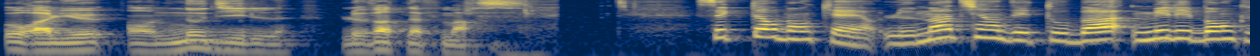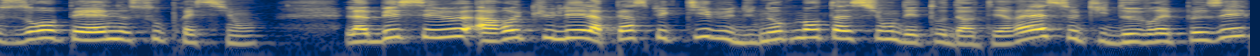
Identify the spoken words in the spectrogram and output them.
aura lieu en no deal le 29 mars. Secteur bancaire, le maintien des taux bas met les banques européennes sous pression. La BCE a reculé la perspective d'une augmentation des taux d'intérêt, ce qui devrait peser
